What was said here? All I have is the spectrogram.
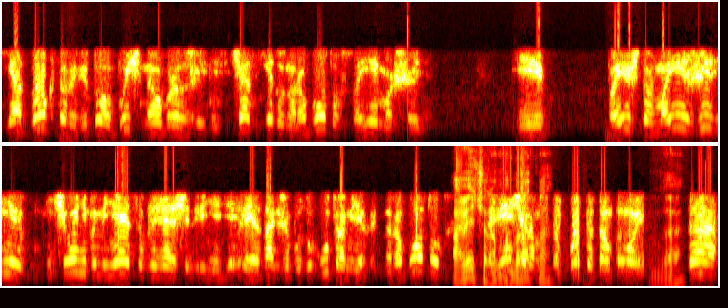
Я доктор и веду обычный образ жизни. Сейчас еду на работу в своей машине. И боюсь, что в моей жизни ничего не поменяется в ближайшие две недели. Я также буду утром ехать на работу, А вечером, вечером обратно? с работы домой. Да. Да,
